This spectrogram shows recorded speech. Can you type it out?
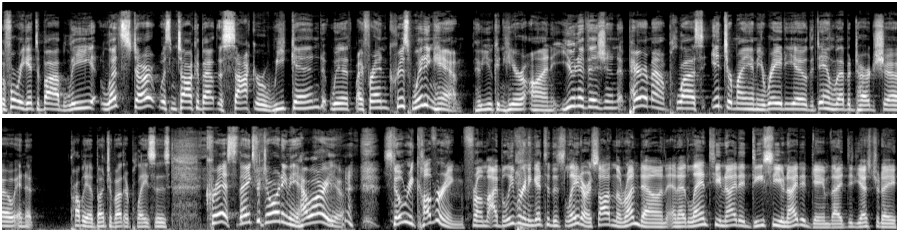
Before we get to Bob Ley, let's start with some talk about the soccer weekend with my friend Chris Wittyngham, who you can hear on Univision, Paramount Plus, Inter Miami Radio, The Dan Le Batard Show, and a probably a bunch of other places. Chris, thanks for joining me. How are you? Still recovering from, I believe we're going to get to this later. I saw it in the rundown, an Atlanta United DC United game that I did yesterday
